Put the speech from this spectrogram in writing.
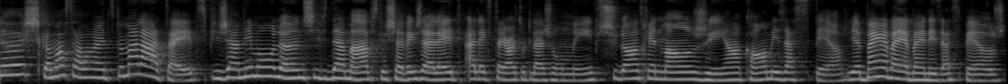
là, je commence à avoir un petit peu mal à la tête. Puis j'ai amené mon lunch, évidemment, parce que je savais que j'allais être à l'extérieur toute la journée. Puis je suis là en train de manger encore mes asperges. Il y a bien, bien, bien des asperges.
